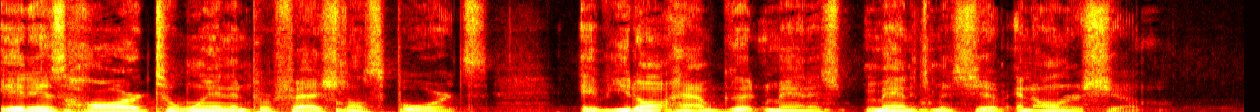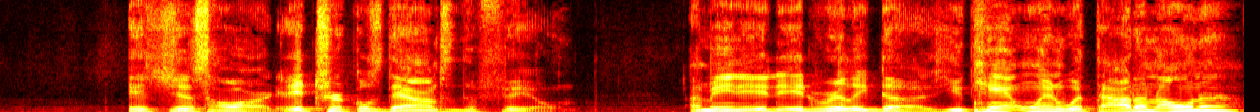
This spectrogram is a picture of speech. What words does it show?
it is hard to win in professional sports if you don't have good manage, managementship and ownership. It's just hard. It trickles down to the field. I mean, it, it really does. You can't win without an owner,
